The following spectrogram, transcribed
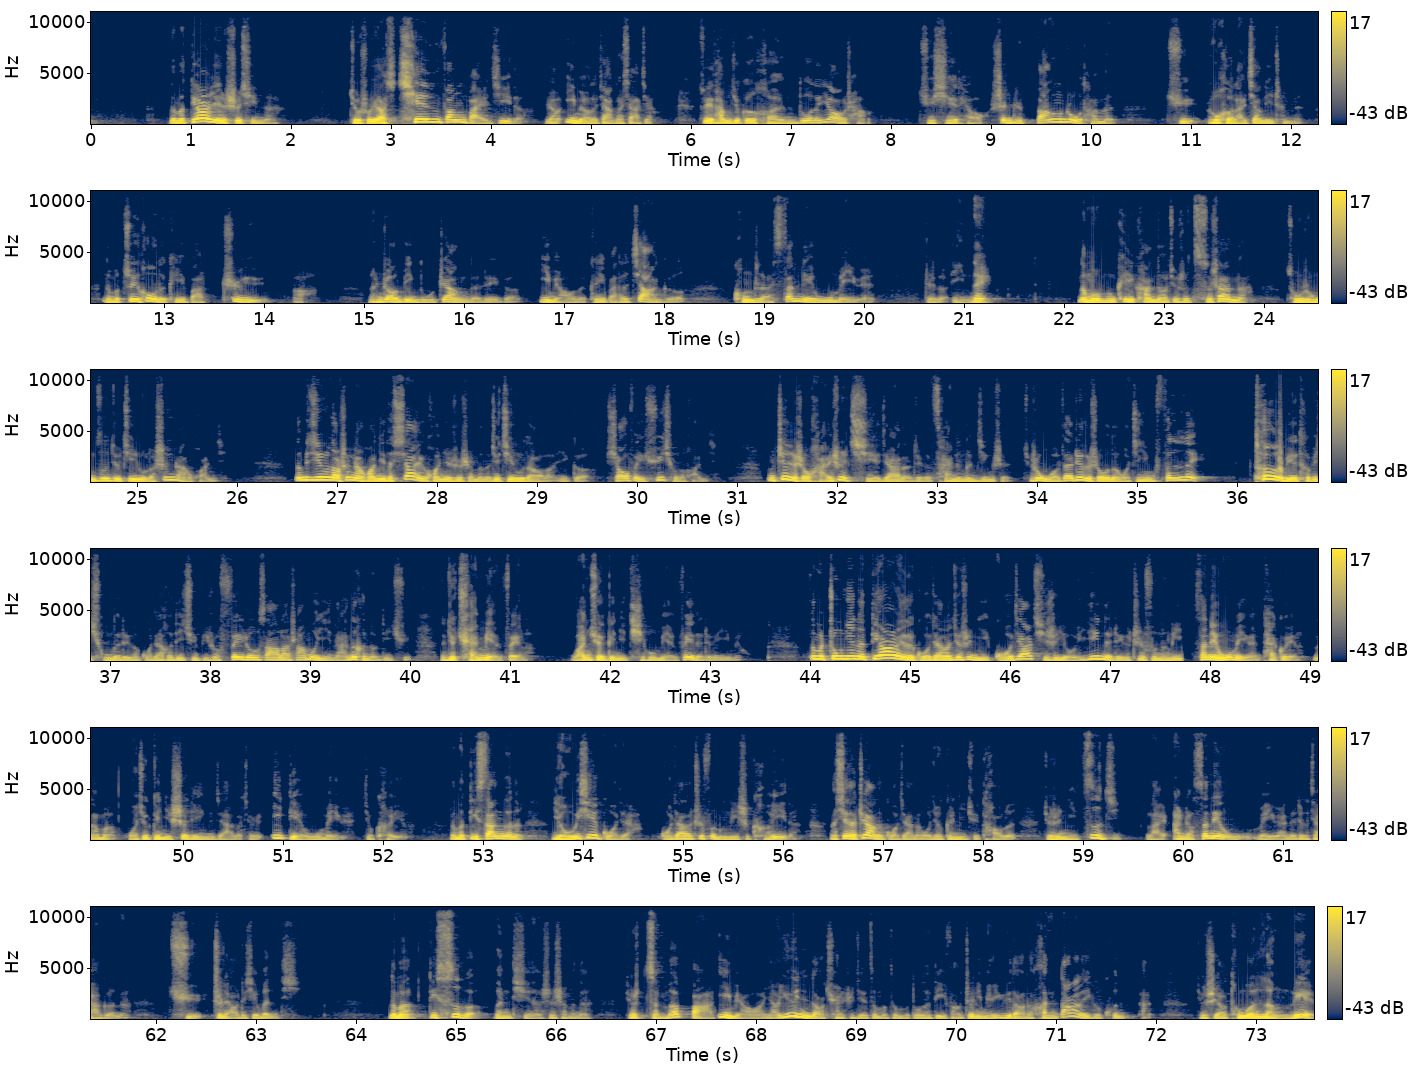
那么第二件事情呢，就是说要千方百计的让疫苗的价格下降。所以他们就跟很多的药厂去协调，甚至帮助他们去如何来降低成本。那么最后呢，可以把治愈啊。轮状病毒这样的这个疫苗呢，可以把它价格控制在三点五美元这个以内。那么我们可以看到，就是慈善呢，从融资就进入了生产环节。那么进入到生产环节的下一个环节是什么呢？就进入到了一个消费需求的环节。那么这个时候还是企业家的这个才能跟精神，就是我在这个时候呢，我进行分类，特别特别穷的这个国家和地区，比如说非洲撒哈拉沙漠以南的很多地区，那就全免费了，完全给你提供免费的这个疫苗。那么中间的第二类的国家呢，就是你国家其实有一定的这个支付能力，三点五美元太贵了，那么我就给你设定一个价格，就是一点五美元就可以了。那么第三个呢，有一些国家国家的支付能力是可以的，那现在这样的国家呢，我就跟你去讨论，就是你自己来按照三点五美元的这个价格呢，去治疗这些问题。那么第四个问题呢是什么呢？就是怎么把疫苗啊要运到全世界这么这么多的地方，这里面遇到的很大的一个困难，就是要通过冷链。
